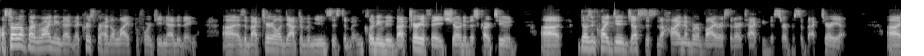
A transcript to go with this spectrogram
I'll start off by reminding that, that CRISPR had a life before gene editing uh, as a bacterial adaptive immune system, including the bacteriophage shown in this cartoon. doesn't quite do justice to the high number of virus that are attacking the surface of bacteria. Uh,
